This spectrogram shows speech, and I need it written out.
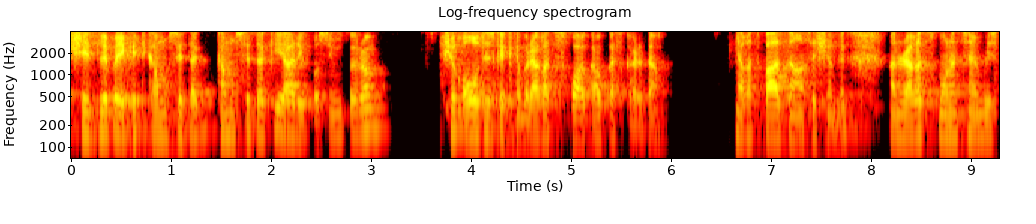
შეიძლება ეგეთი გამოსედა გამოსედა კი არ იყოს, იმიტომ რომ შე ყოველთვის გექნება რაღაც სხვა კავკას გარდა. რაღაც ბაზა ასე შემდეგ. ანუ რაღაც მონაცემების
